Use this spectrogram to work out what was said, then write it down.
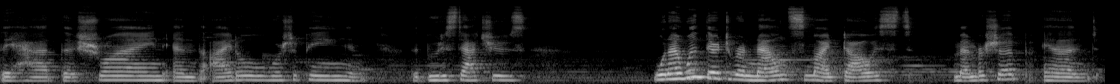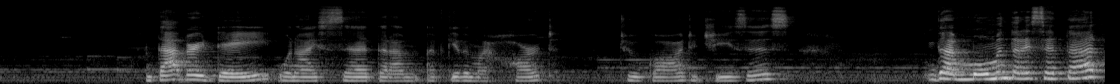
they had the shrine and the idol worshiping and the Buddha statues. When I went there to renounce my Taoist membership and that very day when I said that I'm, I've given my heart to God, to Jesus, that moment that I said that,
